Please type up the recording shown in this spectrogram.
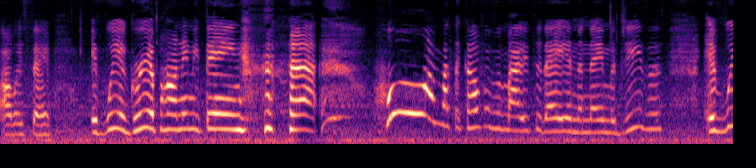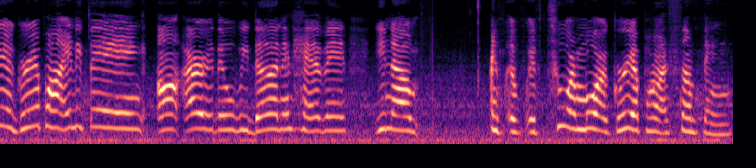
always say. If we agree upon anything, whoo, about to call for somebody today in the name of Jesus. If we agree upon anything on earth, it will be done in heaven. You know, if, if, if two or more agree upon something,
